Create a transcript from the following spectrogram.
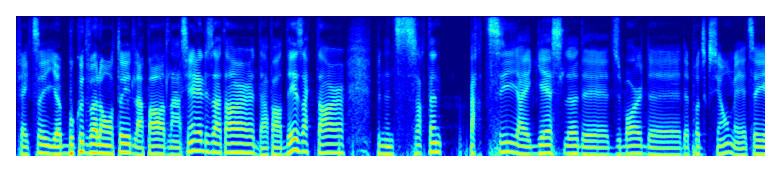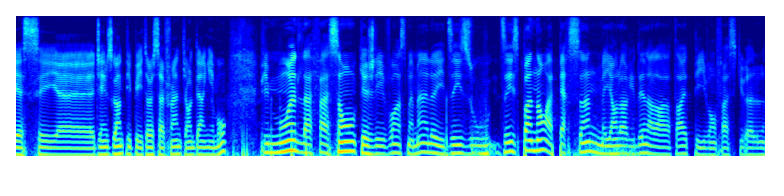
Fait que il y a beaucoup de volonté de la part de l'ancien réalisateur, de la part des acteurs, puis d'une certaine partie, I guess, là, de, du board de, de production, mais c'est euh, James Gunn puis Peter Safran qui ont le dernier mot. Puis moi, de la façon que je les vois en ce moment, là, ils disent ou disent pas non à personne, mais ils ont leur idée dans leur tête puis ils vont faire ce qu'ils veulent.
